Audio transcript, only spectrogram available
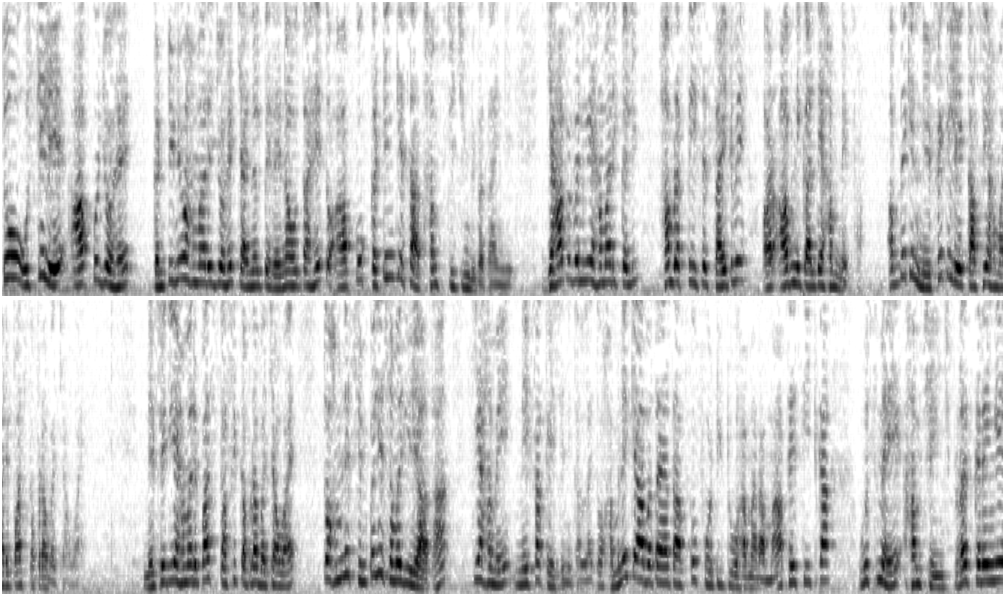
तो उसके लिए आपको जो है कंटिन्यू हमारे जो है चैनल पे रहना होता है तो आपको कटिंग के साथ हम स्टिचिंग भी बताएँगे। यहाँ पे बन गई हमारी कली, हम रखते इसे साइड में और अब निकालते हम नेफा। अब देखिए, नेफे के लिए काफ़ी हमारे पास कपड़ा बचा हुआ है। नेफे के लिए हमारे पास काफ़ी कपड़ा बचा हुआ है। तो हमने सिंपली समझ लिया था कि हमें नेफा कैसे निकालना है। तो हमने क्या बताया था आपको 42 हमारा माप है सीट का, उसमें हम छह इंच प्लस करेंगे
